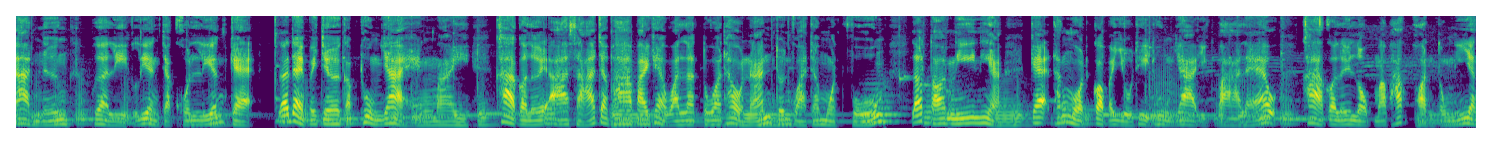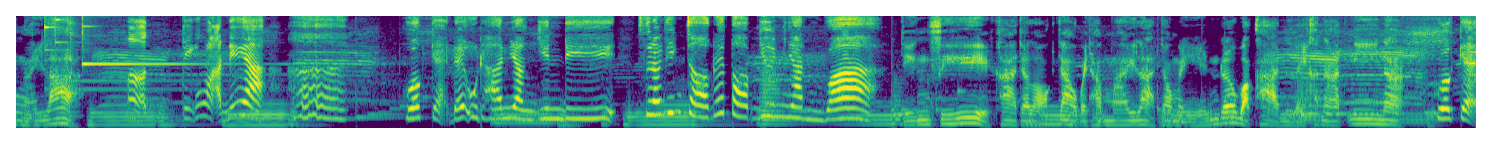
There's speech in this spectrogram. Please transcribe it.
ด้านหนึ่งเพื่อหลีกเลี่ยงจากคนเลี้ยงแกะ และได้ไปเจอกับทุ่งหญ้าแห่งใหม่ ข้าก็เลยอาสาจะพาไปแค่วันละตัวเท่านั้นจนกว่าจะหมดฝูง แล้วตอนนี้เนี่ยแกะทั้งหมดก็ไปอยู่ที่ทุ่งหญ้าอีกป่าแล้ว ข้าก็เลยหลบมาพักผ่อนตรงนี้ยังไงล่ะ เออจริงเหรอเนี่ยเฮ้ย พวกแกะได้อุทานอย่างยินดีสุนัขจิ้งจอกได้ตอบยืนยันว่า จริงสิข้าจะหลอกเจ้าไปทำไมล่ะ เจ้าไม่เห็นหรือว่าข้าเหนื่อยขนาดนี้นะพวกแกะ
